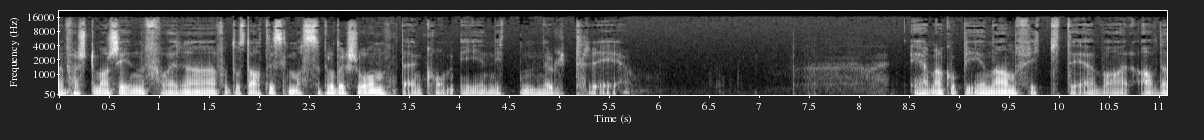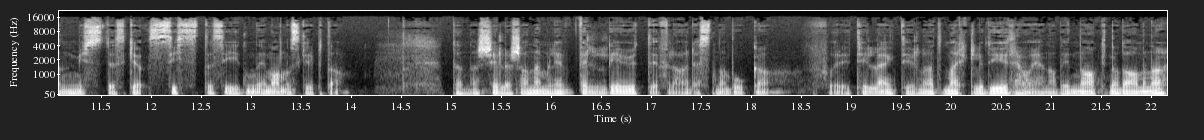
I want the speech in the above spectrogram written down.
Den første maskinen for uh, fotostatisk masseproduksjon, den kom i 1903. En av kopiene han fikk, det var av den mystiske siste siden i manuskriptet. Denne skiller seg nemlig veldig ut ifra resten av boka, for i tillegg til et merkelig dyr og en av de nakne damene,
